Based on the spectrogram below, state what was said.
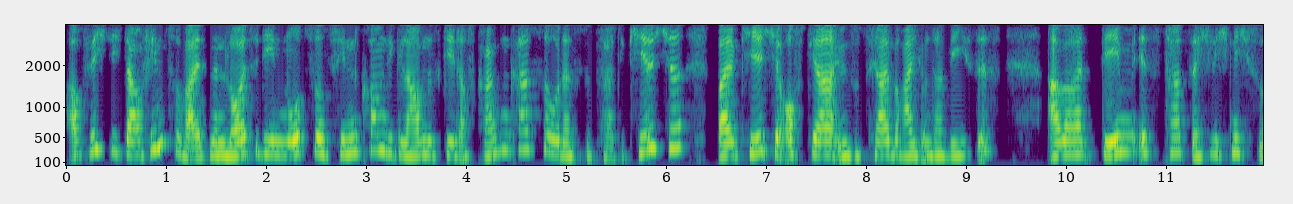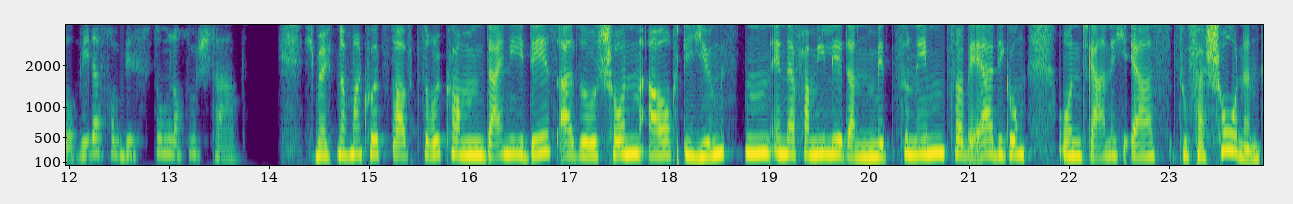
auch wichtig, darauf hinzuweisen, denn Leute, die in Not zu uns hinkommen, die glauben, das geht auf Krankenkasse oder es bezahlt die Kirche, weil Kirche oft ja im Sozialbereich unterwegs ist. Aber dem ist tatsächlich nicht so, weder vom Bistum noch vom Staat. Ich möchte noch mal kurz darauf zurückkommen. Deine Idee ist also schon auch die Jüngsten in der Familie dann mitzunehmen zur Beerdigung und gar nicht erst zu verschonen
